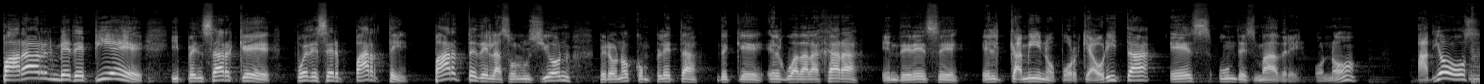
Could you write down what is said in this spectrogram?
pararme de pie y pensar que puede ser parte parte de la solución, pero no completa, de que el Guadalajara enderece el camino, porque ahorita es un desmadre, ¿o no? Adiós.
